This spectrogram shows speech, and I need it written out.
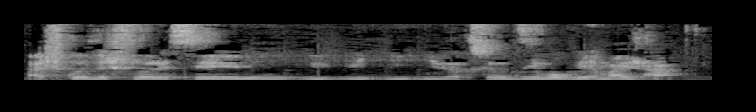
as coisas florescerem e, o ecossistema desenvolver mais rápido.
